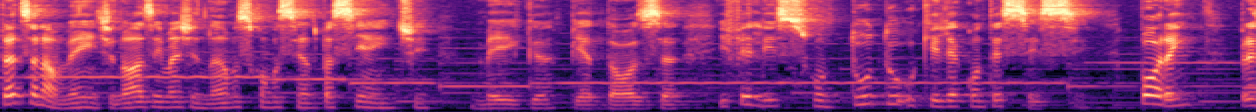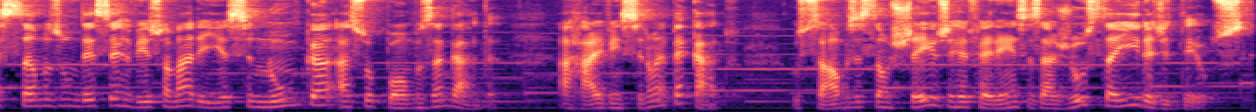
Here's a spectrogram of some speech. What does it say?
Tradicionalmente, nós a imaginamos como sendo paciente, meiga, piedosa e feliz com tudo o que lhe acontecesse. Porém, prestamos um desserviço a Maria se nunca a supomos zangada. A raiva em si não é pecado. Os salmos estão cheios de referências à justa ira de Deus.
